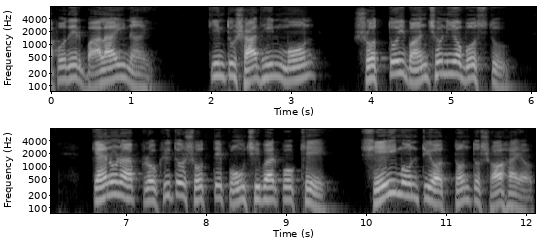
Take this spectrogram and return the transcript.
আপদের বালাই নাই, কিন্তু স্বাধীন মন সত্যই বাঞ্ছনীয় বস্তু। কেননা প্রকৃত সত্যে পৌঁছিবার পক্ষে সেই মনটি অত্যন্ত সহায়ক।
